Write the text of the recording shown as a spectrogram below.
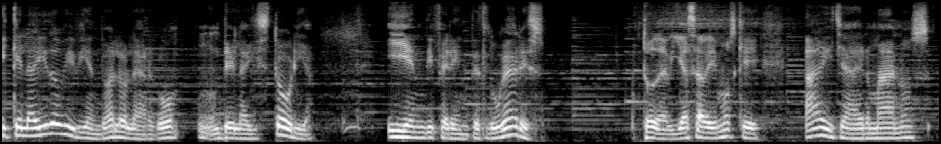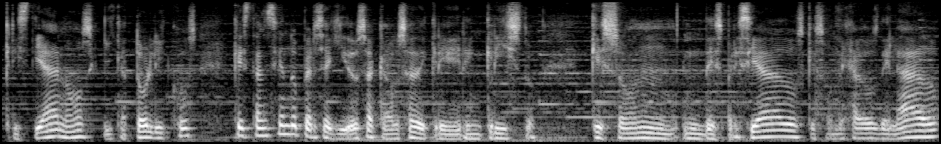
y que la ha ido viviendo a lo largo de la historia y en diferentes lugares. Todavía sabemos que hay ya hermanos cristianos y católicos que están siendo perseguidos a causa de creer en Cristo, que son despreciados, que son dejados de lado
